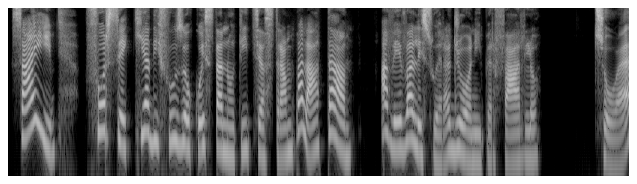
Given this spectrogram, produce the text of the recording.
sai, forse chi ha diffuso questa notizia strampalata aveva le sue ragioni per farlo. Cioè?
